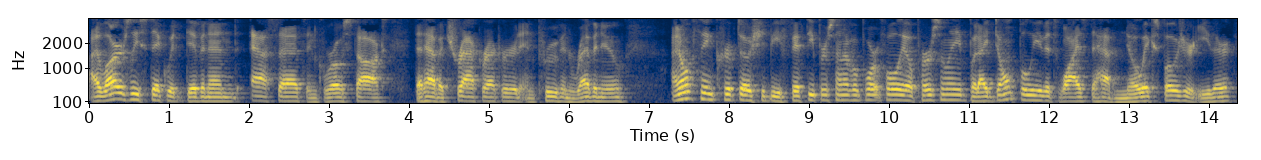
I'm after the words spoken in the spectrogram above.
I largely stick with dividend assets and growth stocks that have a track record and proven revenue. I don't think crypto should be 50% of a portfolio personally, but I don't believe it's wise to have no exposure either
